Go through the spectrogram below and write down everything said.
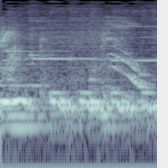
No!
